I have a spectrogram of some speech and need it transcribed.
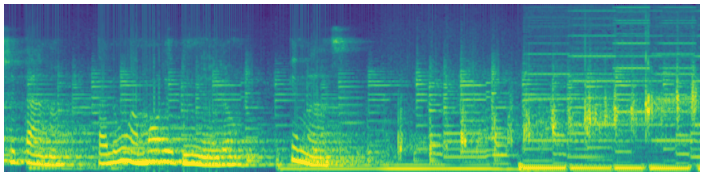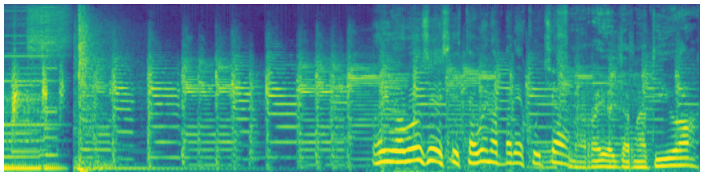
Cayetano, Salud, Amor y Piñero. ¿Qué más? Oigo voces, está bueno para Es escuchar. una radio alternativa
